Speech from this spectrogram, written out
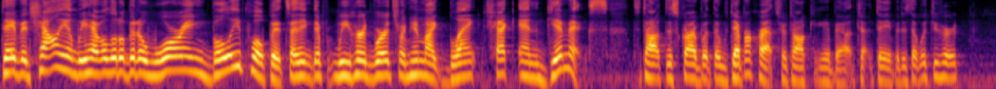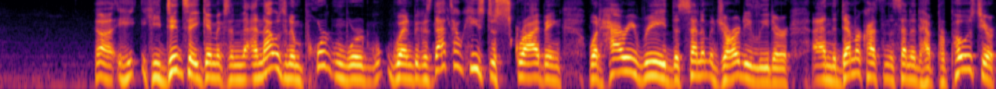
David Chalian. We have a little bit of warring bully pulpits. I think that we heard words from him like blank check and gimmicks to talk, describe what the Democrats are talking about. David, is that what you heard? Uh, he, he did say gimmicks, and, and that was an important word, Gwen, because that's how he's describing what Harry Reid, the Senate Majority Leader, and the Democrats in the Senate have proposed here.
